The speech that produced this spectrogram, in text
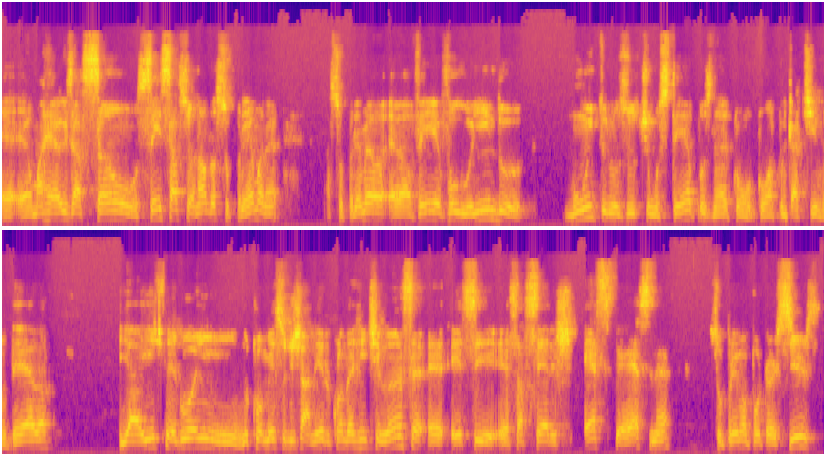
é, é uma realização sensacional da Suprema, né? A Suprema ela vem evoluindo muito nos últimos tempos, né, com, com o aplicativo dela. E aí chegou em, no começo de janeiro, quando a gente lança é, esse, essa série SPS, né, Suprema Poker Series,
